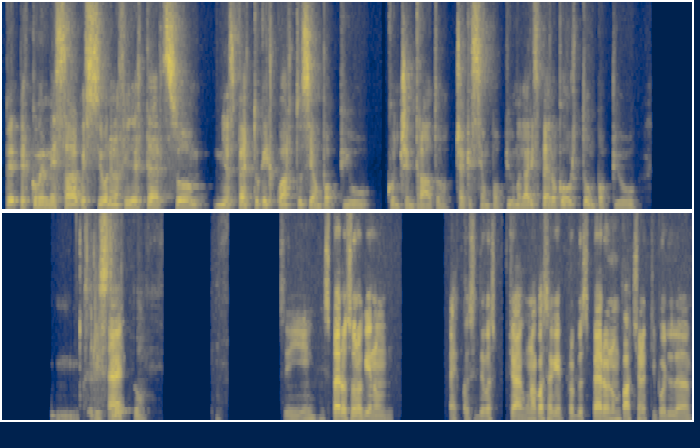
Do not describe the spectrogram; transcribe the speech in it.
per, per come è messa la questione alla fine del terzo, mi aspetto che il quarto sia un po' più concentrato, cioè che sia un po' più, magari spero corto, un po' più mm, ristretto. Eh, sì, spero solo che non... Ecco, se devo... Cioè, una cosa che proprio spero non facciano è tipo il...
